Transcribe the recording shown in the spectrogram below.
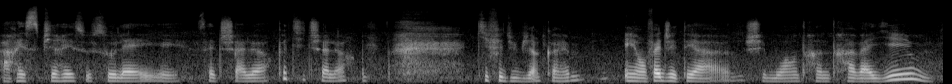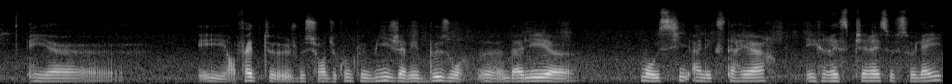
à respirer ce soleil et cette chaleur, petite chaleur, qui fait du bien quand même. Et en fait, j'étais chez moi en train de travailler et, euh, et en fait, je me suis rendu compte que oui, j'avais besoin d'aller moi aussi à l'extérieur et respirer ce soleil.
